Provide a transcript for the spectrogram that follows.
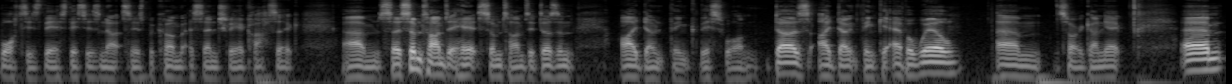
"What is this? This is nuts!" And it's become essentially a classic. Um, so sometimes it hits, sometimes it doesn't. I don't think this one does. I don't think it ever will. Um, sorry, Kanye. Um,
